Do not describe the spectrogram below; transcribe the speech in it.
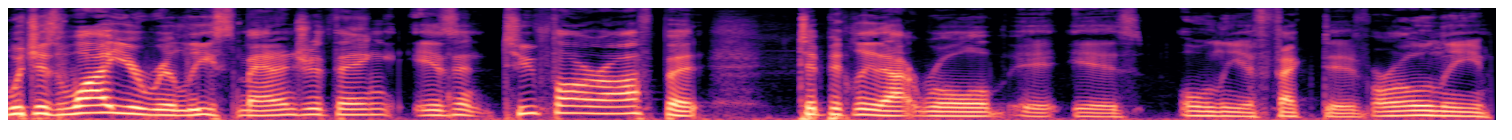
Which is why your release manager thing isn't too far off, but typically that role is only effective or only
